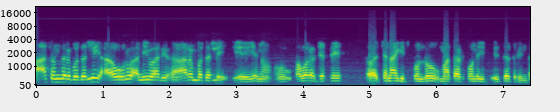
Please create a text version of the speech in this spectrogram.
ಆ ಸಂದರ್ಭದಲ್ಲಿ ಅವರು ಅನಿವಾರ್ಯ ಆರಂಭದಲ್ಲಿ ಏನು ಅವರ ಜೊತೆ ಚೆನ್ನಾಗಿ ಚೆನ್ನಾಗಿದ್ಕೊಂಡು ಮಾತಾಡ್ಕೊಂಡು ಇದ್- ಇದ್ದದ್ರಿಂದ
